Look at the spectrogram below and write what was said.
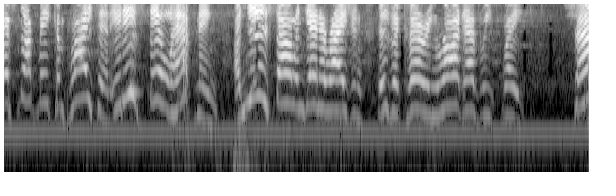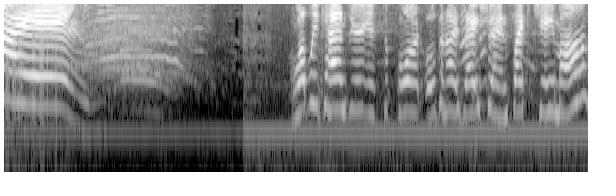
Let's not be complacent. It is still happening. A new stolen generation is occurring right as we speak. Shame! What we can do is support organisations like GMA,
